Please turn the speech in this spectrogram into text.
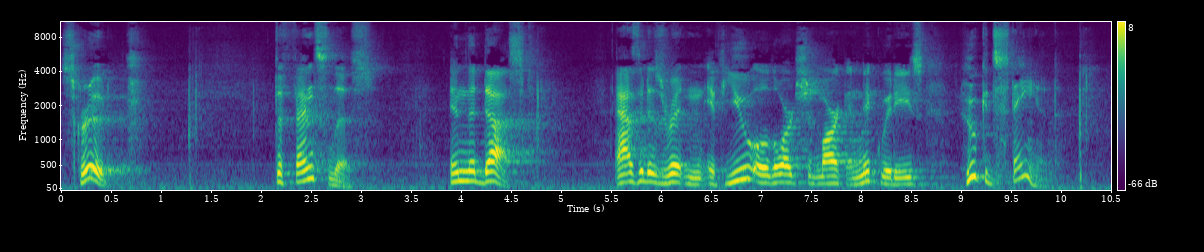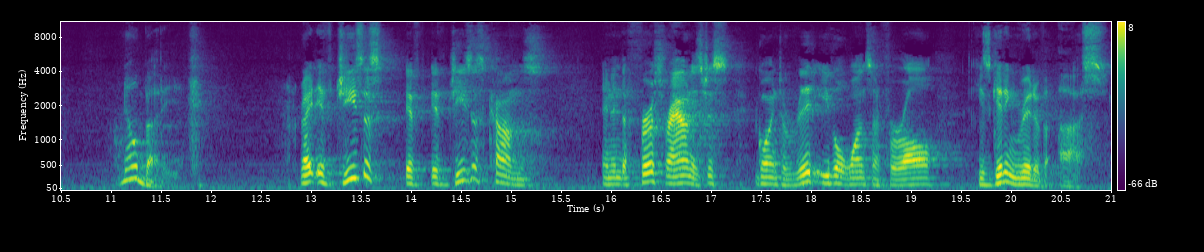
Screwed defenseless, in the dust. As it is written, If you, O Lord, should mark iniquities, who could stand? Nobody. Right? If Jesus, if, if Jesus comes and in the first round is just going to rid evil once and for all, he's getting rid of us.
